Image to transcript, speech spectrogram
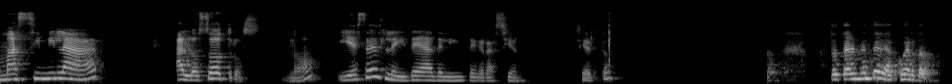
más similar a los otros, ¿no? Y esa es la idea de la integración, ¿cierto? Totalmente de acuerdo.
